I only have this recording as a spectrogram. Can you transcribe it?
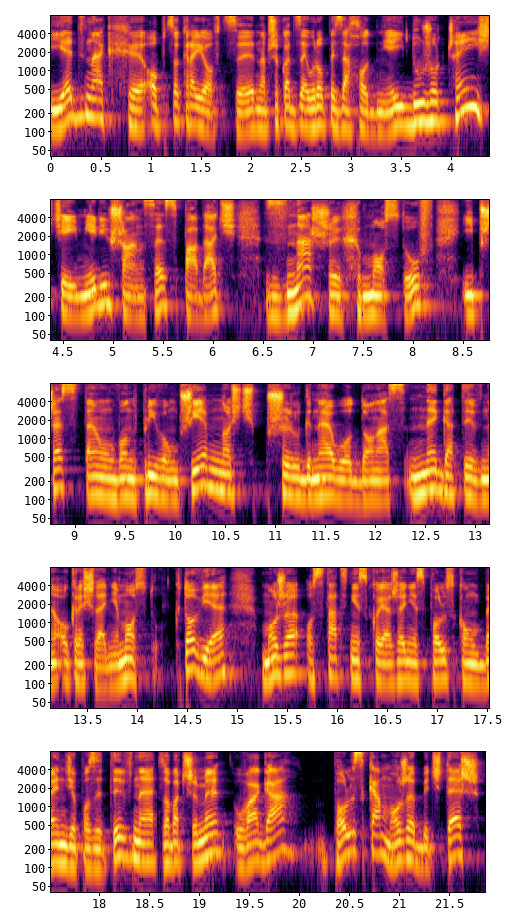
Jednak e, obcokrajowcy, na przykład z Europy Zachodniej, dużo częściej mieli szansę spadać z naszych mostów i przez tę wątpliwą przyjemność przylgnęło do nas negatywne określenie mostu. Kto wie, może ostatnie skojarzenie z Polską będzie pozytywne. Zobaczymy. Uwaga, Polska może być też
